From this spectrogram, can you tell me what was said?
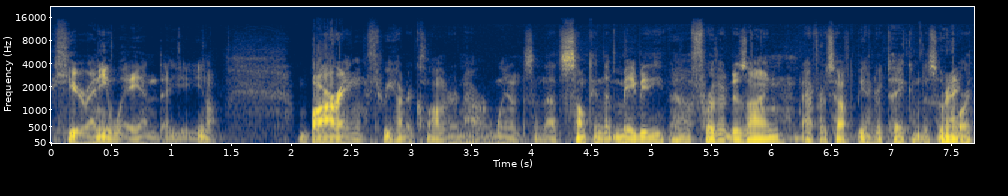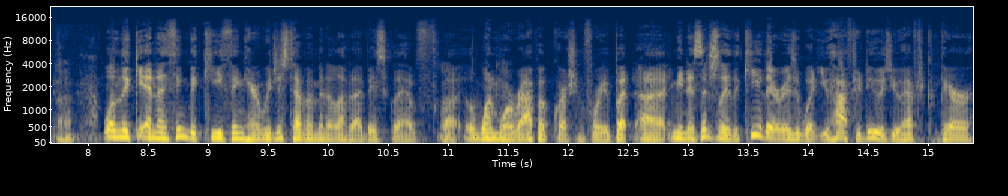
here anyway. And uh, you know, barring 300 kilometer an hour winds, and that's something that maybe uh, further design efforts have to be undertaken to support that. Well, and, the, and I think the key thing here, we just have a minute left. I basically have uh, one more wrap up question for you. But uh, I mean, essentially, the key there is what you have to do is you have to compare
